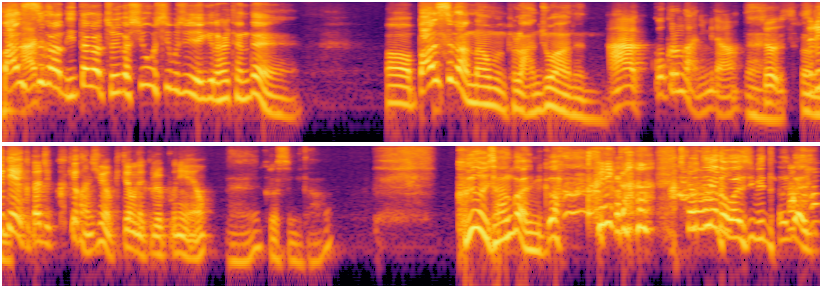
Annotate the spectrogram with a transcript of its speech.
빤스가 이따가 저희가 COCVC 얘기를 할 텐데 어 빤스가 안 나오면 별로 안 좋아하는 아, 꼭 그런 거 아닙니다. 네, 저 그럼- 3D에 그다지 크게 관심이 없기 때문에 그럴 뿐이에요. 네 그렇습니다. 그게 더 이상한 거 아닙니까? 그니까 저 그게 더 관심이 있다는 거 아닙니까?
